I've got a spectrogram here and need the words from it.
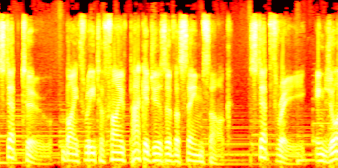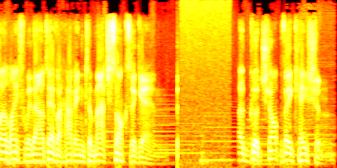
Step 2. Buy 3 to 5 packages of the same sock. Step 3. Enjoy life without ever having to match socks again. A good shop vacation.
